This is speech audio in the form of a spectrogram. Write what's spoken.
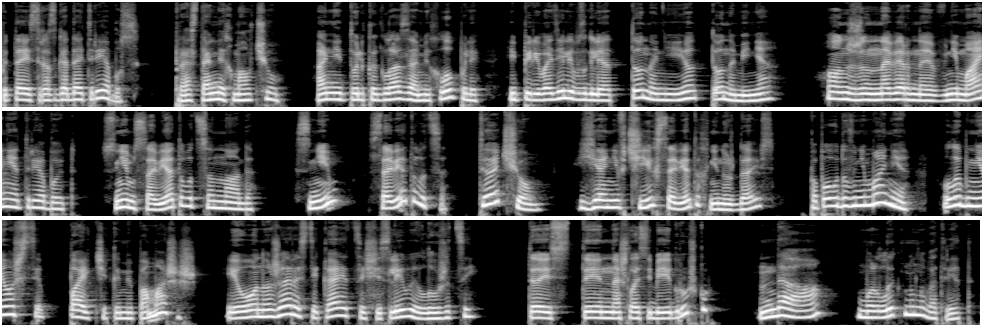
пытаясь разгадать ребус. Про остальных молчу. Они только глазами хлопали и переводили взгляд то на нее, то на меня. Он же, наверное, внимание требует. С ним советоваться надо. С ним? Советоваться? Ты о чем? Я ни в чьих советах не нуждаюсь. По поводу внимания улыбнешься, пальчиками помашешь, и он уже растекается счастливой лужицей. То есть ты нашла себе игрушку? Да, мурлыкнула в ответ.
